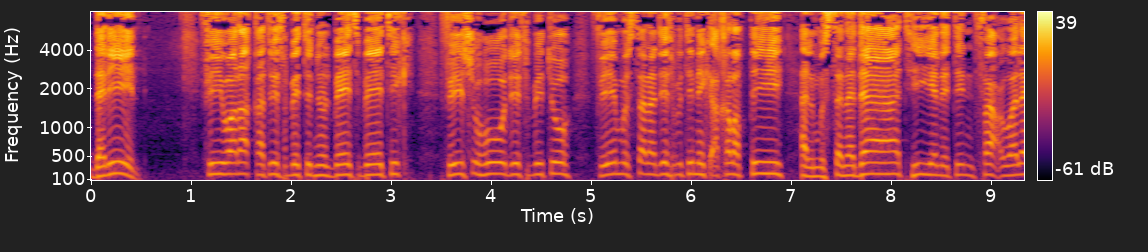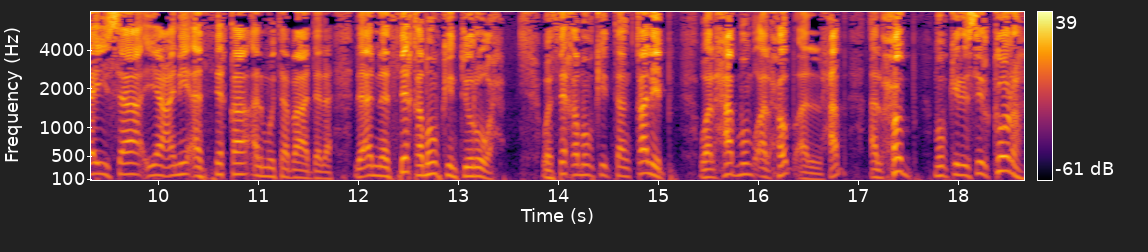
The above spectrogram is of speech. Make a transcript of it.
دليل. في ورقة تثبت إنه البيت بيتك في شهود يثبتوا في مستند يثبت إنك اقرضتيه المستندات هي اللي تنفع وليس يعني الثقة المتبادلة. لأن الثقة ممكن تروح والثقة ممكن تنقلب والحب مم... الحب الحب الحب ممكن يصير كره.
